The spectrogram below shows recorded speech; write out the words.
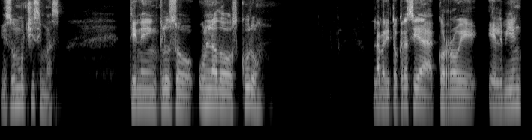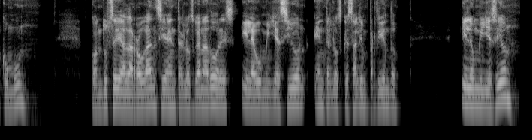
y son muchísimas. Tiene incluso un lado oscuro. La meritocracia corroe el bien común, conduce a la arrogancia entre los ganadores y la humillación entre los que salen perdiendo. Y la humillación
